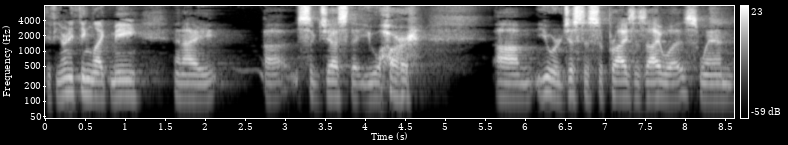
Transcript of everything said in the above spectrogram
If you're anything like me, and I uh, suggest that you are, um, you were just as surprised as I was when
